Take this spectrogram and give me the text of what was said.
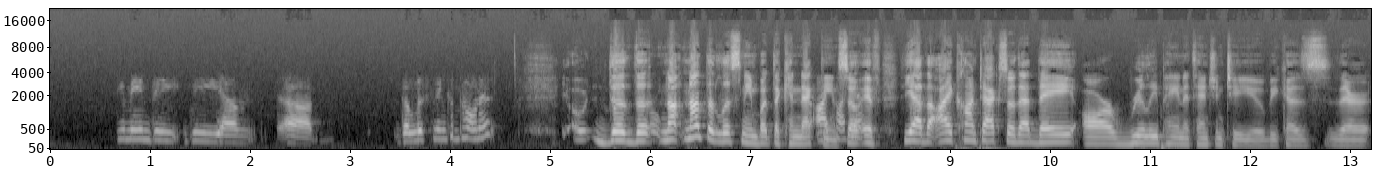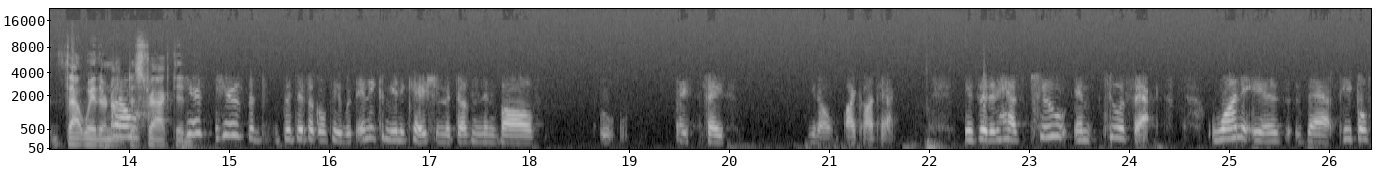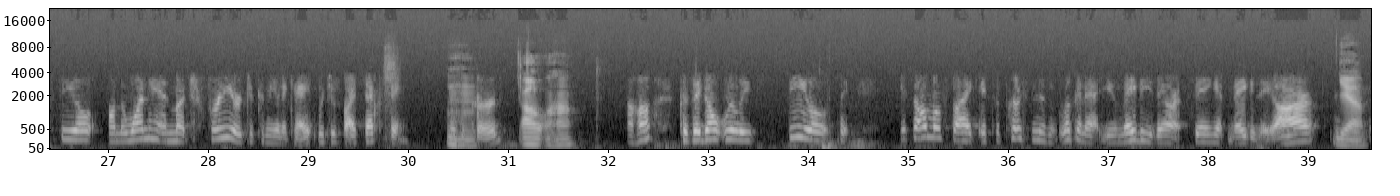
You mean the the um, uh, the listening component? Oh, The the not not the listening, but the connecting. So if yeah, the eye contact, so that they are really paying attention to you because they're that way they're not well, distracted. Here's here's the the difficulty with any communication that doesn't involve face to face, you know, eye contact, is that it has two two effects. One is that people feel, on the one hand, much freer to communicate, which is why sexting has Mhm. occurred. Oh, uh huh. Uh huh. Because they don't really feel. It's almost like if the person isn't looking at you, maybe they aren't seeing it, maybe they are. Yeah.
